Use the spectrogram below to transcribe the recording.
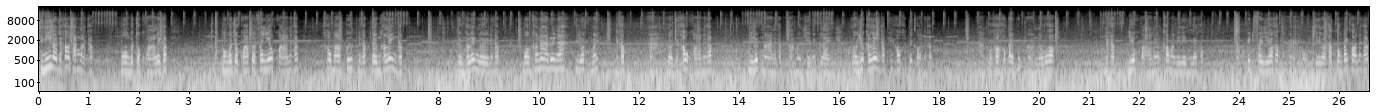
ทีนี้เราจะเข้าทางหลักครับ มองกระจกขวาเลยครับ มองกระจกขวาเปิดไฟเลี้ยวขวานะครับ เข้ามาปุ๊บนะครับ เติมคันเร่งครับ ติมคันเร่งเลยนะครับ มองข้างหน้าด้วยนะ มีรถไหมนะครับเราจะเข้าขวานะครับ มีรถมานะครับอ่าโอเคไม่เป็นไร เรายกคันเร่งครับให้เขาเข้าไปก่อนนะครับอพอเขาเข้าไปปุ๊บอ่าเราก็นะครับเลี้ยวขวานะครับเข้ามาในเลนแล้วครับ ปิดไฟเลี้ยวครับอโอเคแล้วครับตรงไปก่อนนะครับ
